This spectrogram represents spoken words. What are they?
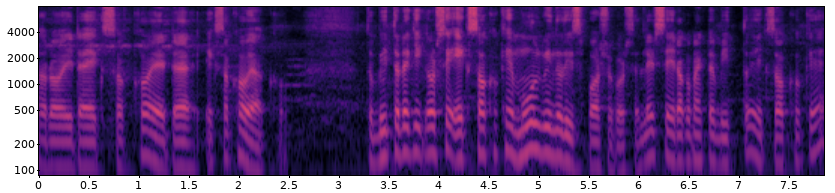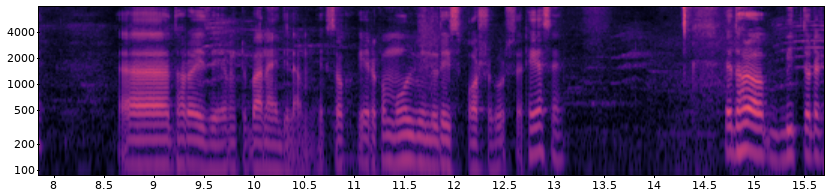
ধরো এটা এক্স অক্ষ, এটা এক্স অক্ষ ওই অক্ষ। তো বৃত্তটা কি করছে? এক্স অক্ষকে মূল বিন্দুতে স্পর্শ করছে। লেটস এরকম একটা বৃত্ত এক্স অক্ষকে ধরো এই যে আমি একটু বানাই দিলাম এক্স অক্ষকে এরকম মূল বিন্দুতে স্পর্শ করছে, ঠিক আছে? ধরো বৃত্তটার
